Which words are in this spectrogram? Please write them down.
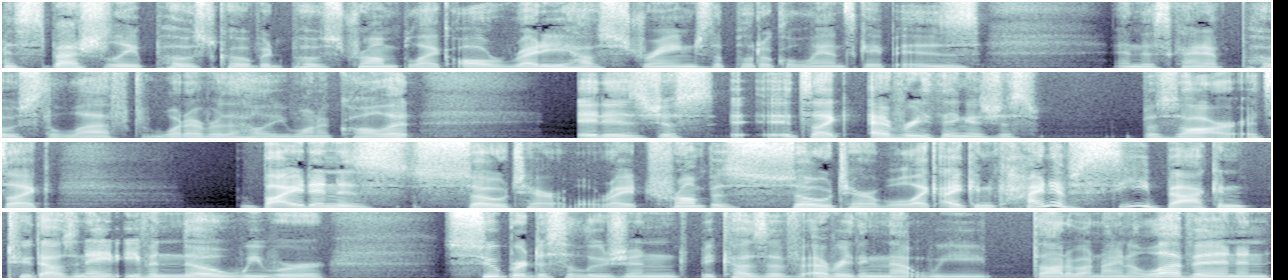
especially post COVID, post Trump, like already how strange the political landscape is and this kind of post left, whatever the hell you want to call it. It is just, it's like everything is just bizarre. It's like Biden is so terrible, right? Trump is so terrible. Like I can kind of see back in 2008, even though we were super disillusioned because of everything that we thought about 9-11 and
